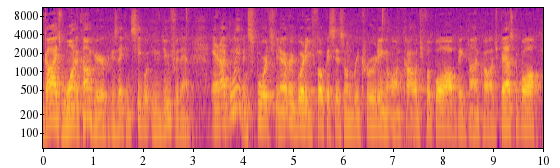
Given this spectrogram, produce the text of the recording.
guys want to come here because they can see what you do for them. And I believe in sports, you know, everybody focuses on recruiting on college football, big time college basketball.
